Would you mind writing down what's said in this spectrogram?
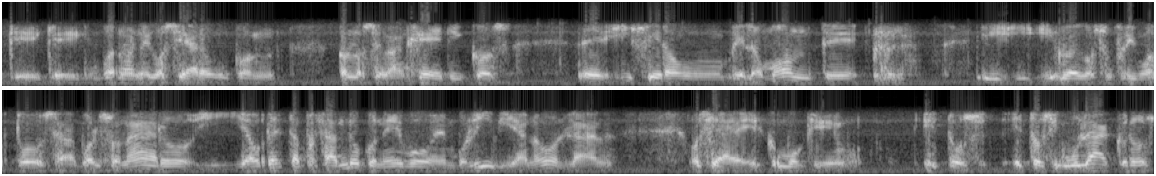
que, bueno, negociaron con, con los evangélicos, eh, hicieron Velomonte, y, y, luego sufrimos todos a Bolsonaro, y ahora está pasando con Evo en Bolivia, ¿no? La, o sea, es como que estos, estos simulacros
